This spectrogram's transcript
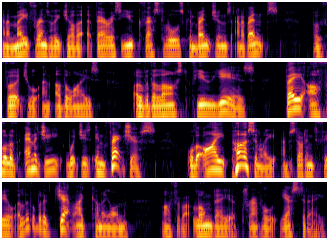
and have made friends with each other at various uke festivals, conventions, and events, both virtual and otherwise, over the last few years. They are full of energy, which is infectious, although I personally am starting to feel a little bit of jet lag coming on after that long day of travel yesterday.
